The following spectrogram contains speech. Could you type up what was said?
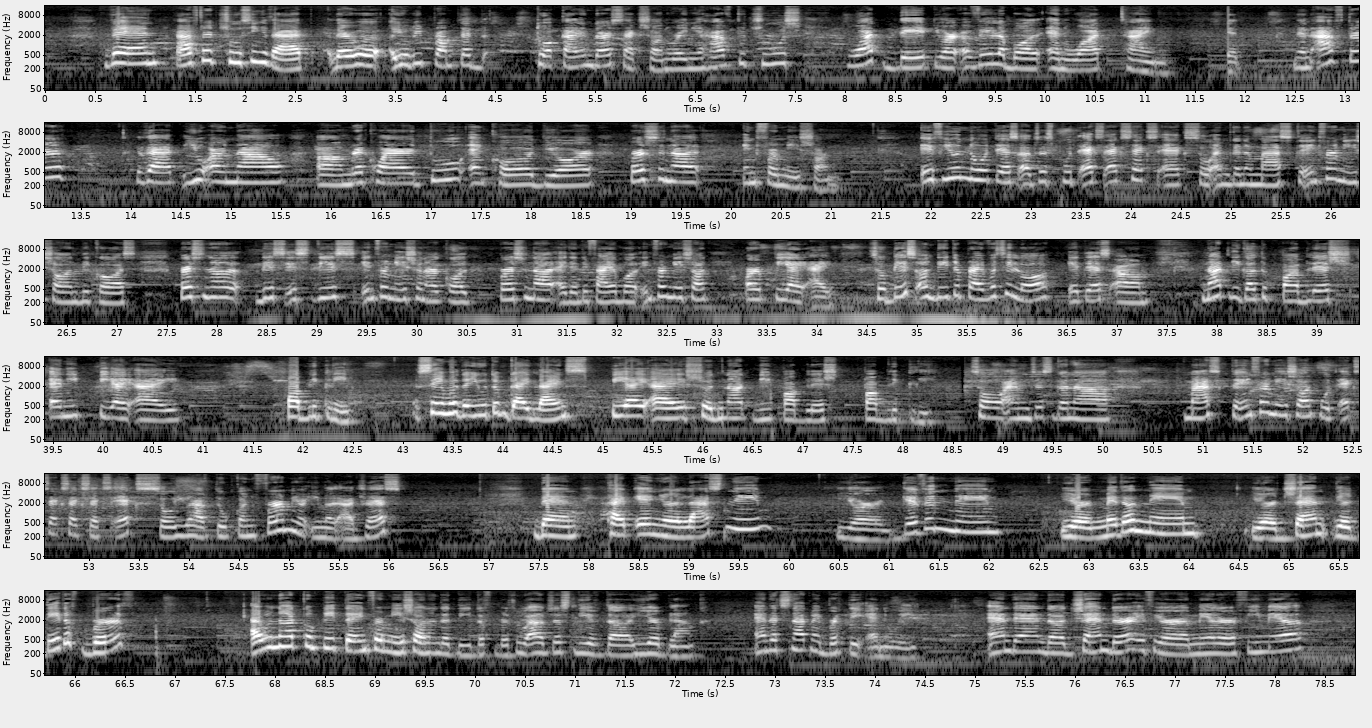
Then, after choosing that, there will you'll be prompted to a calendar section wherein you have to choose what date you are available and what time. Then after that, you are now um, required to encode your personal information. If you notice, I'll just put XXXX. So I'm gonna mask the information because personal, this is, this information are called personal identifiable information or PII. So based on data privacy law, it is um, not legal to publish any PII publicly. Same with the YouTube guidelines, PII should not be published publicly. So I'm just gonna mask the information, put XXXXX. So you have to confirm your email address. Then type in your last name, your given name, your middle name, your gen your date of birth. I will not complete the information on the date of birth. I'll just leave the year blank. And that's not my birthday anyway. And then the gender, if you're a male or a female,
